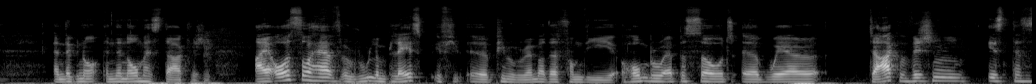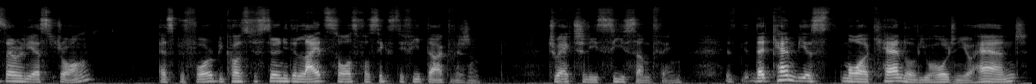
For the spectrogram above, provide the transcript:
And the gnome and the gnome has dark vision. I also have a rule in place, if you, uh, people remember that from the homebrew episode, uh, where dark vision isn't necessarily as strong as before because you still need a light source for 60 feet dark vision to actually see something. It, that can be a small candle you hold in your hand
